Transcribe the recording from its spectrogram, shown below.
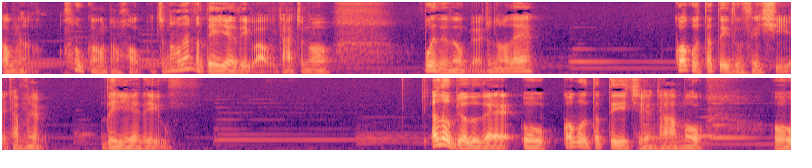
ကောင်းတာဟုတ်ကောင်းတော့ဟုတ်ကျွန်တော်လည်းမသေးရသေးပါဘူးဒါကျွန်တော်ပွင့်နေတော့ပြောကျွန်တော်လည်းကိုယ့်ကိုတတ်သိလို့စိတ်ရှိရဒါပေမဲ့သေရသေးဘူးအဲ့လိုပြောလို့လည်းဟိုကိုယ့်ကိုတတ်သိခြင်းဒါမှမဟုတ်ဟို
